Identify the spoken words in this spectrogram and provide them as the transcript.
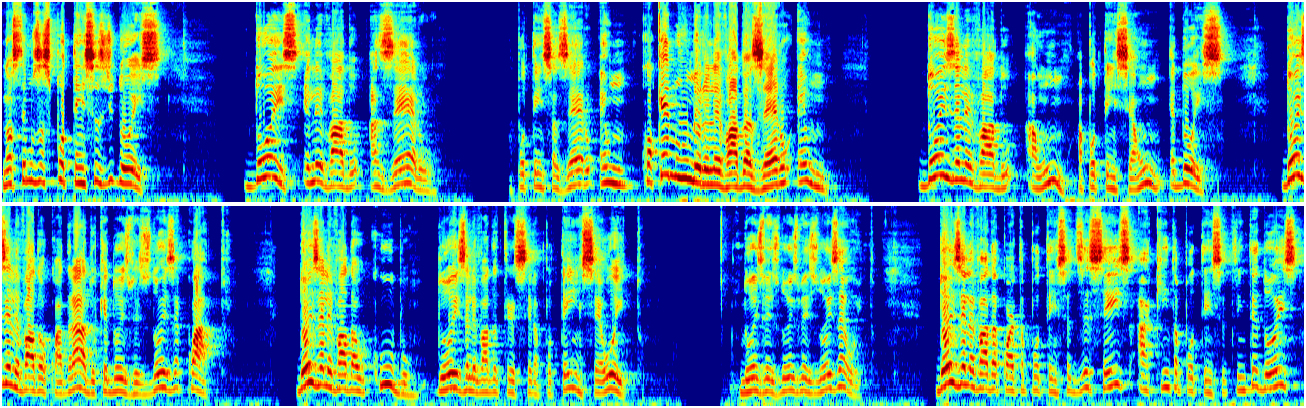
nós temos as potências de 2. 2 elevado a zero, a potência zero é 1. Um. Qualquer número elevado a zero é 1. Um. 2 elevado a 1, um, a potência 1, é 2. 2 elevado ao quadrado, que é 2 vezes 2, é 4. 2 elevado ao cubo, 2 elevado à terceira potência, é 8. 2 vezes 2 vezes 2 é 8. 2 elevado à quarta potência, 16. A quinta potência, 32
